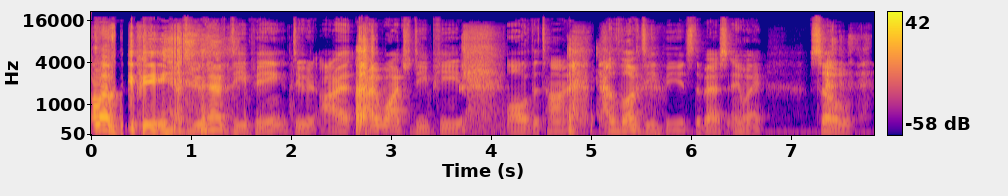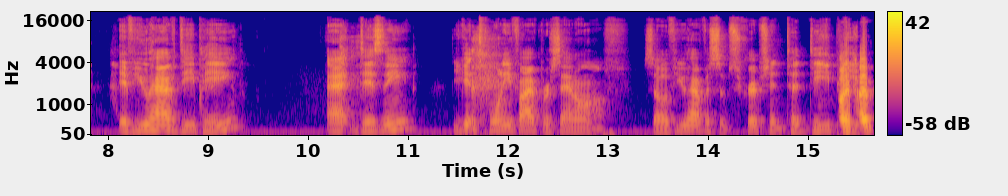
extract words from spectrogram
I love DP. If you have DP, dude, I I watch DP all the time. I love DP. It's the best. Anyway, so if you have DP at Disney, you get 25% off. So if you have a subscription to DP,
